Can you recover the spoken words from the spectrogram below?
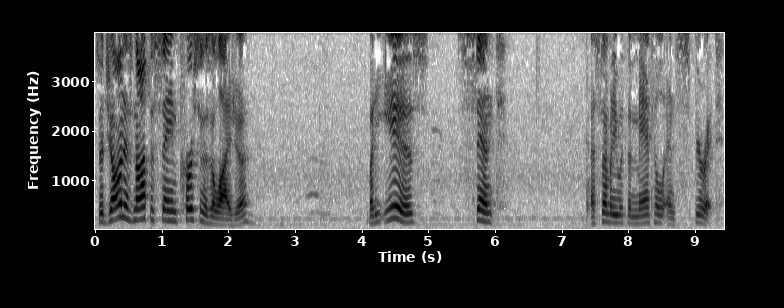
So John is not the same person as Elijah, but he is sent as somebody with the mantle and spirit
